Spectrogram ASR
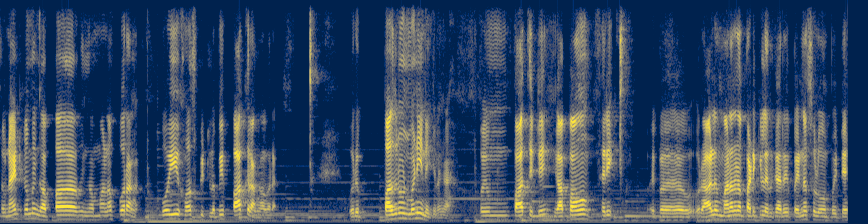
ஸோ ஞாயிற்றுக்கிழமை எங்கள் அப்பா எங்கள் அம்மாலாம் போகிறாங்க போய் ஹாஸ்பிட்டலில் போய் பார்க்குறாங்க அவரை. ஒரு பதினொன்று மணி நினைக்கிறேங்க. போய் பார்த்துட்டு எங்கள் அப்பாவும் சரி இப்போ ஒரு ஆள் மரண படுக்கையில் இருக்காரு. இப்போ என்ன சொல்லுவோம் போயிட்டு?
